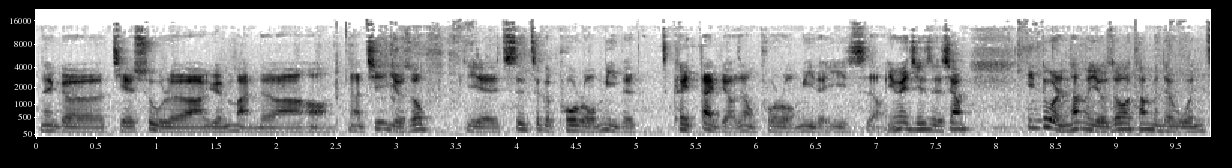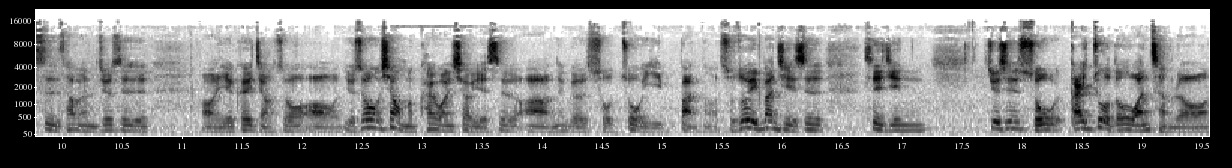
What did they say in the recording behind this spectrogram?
那个结束了啊，圆满的啊，哈，那其实有时候也是这个波罗蜜的，可以代表这种波罗蜜的意思哦。因为其实像印度人，他们有时候他们的文字，他们就是哦，也可以讲说哦，有时候像我们开玩笑也是啊，那个所做一半啊，所做一半其实是是已经。就是所有该做都完成了哦，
